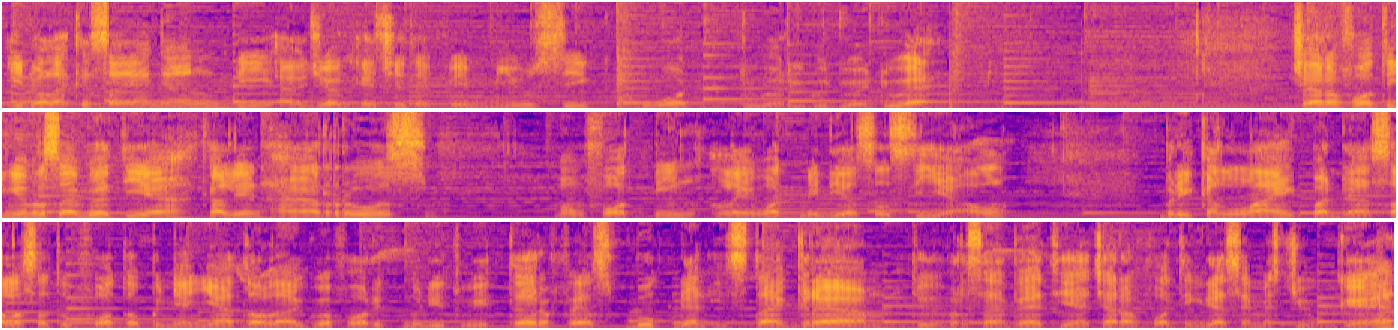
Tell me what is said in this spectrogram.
idola kesayangan di ajang SCTV Music Award 2022 Cara votingnya persahabat ya, kalian harus memvoting lewat media sosial Berikan like pada salah satu foto penyanyi atau lagu favoritmu di Twitter, Facebook, dan Instagram. Tuh persahabat ya, cara voting di SMS juga.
